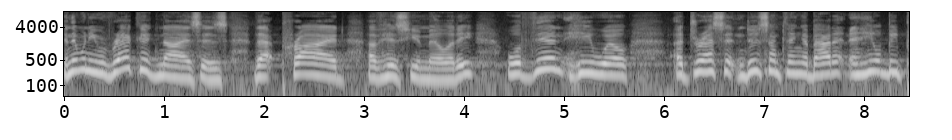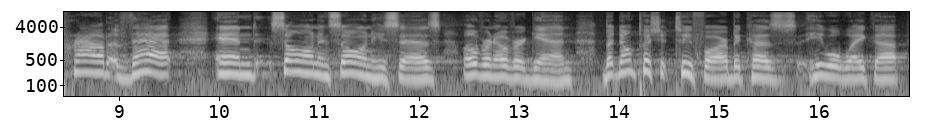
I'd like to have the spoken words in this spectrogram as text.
And then when he recognizes that pride of his humility, well, then he will address it and do something about it, and he'll be proud of that, and so on and so on, he says, over and over again. But don't push it too far because he will wake up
